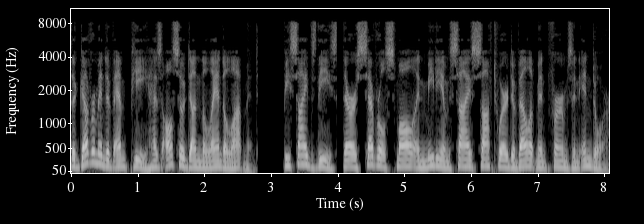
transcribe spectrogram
The government of MP has also done the land allotment. Besides these, there are several small and medium-size software development firms in Indore.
